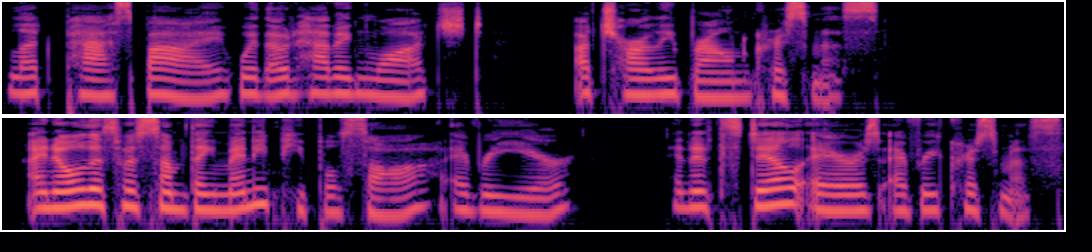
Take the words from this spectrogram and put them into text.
let pass by without having watched a Charlie Brown Christmas. I know this was something many people saw every year, and it still airs every Christmas.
